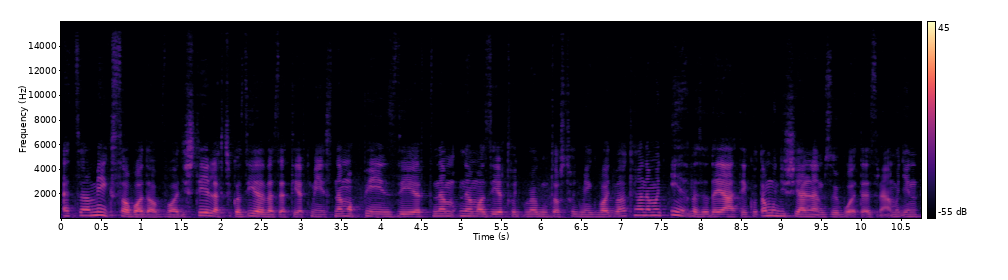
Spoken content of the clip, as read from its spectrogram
egyszerűen még szabadabb vagy, és tényleg csak az élvezetért mész, nem a pénzért, nem, nem azért, hogy megmutasd, hogy még vagy valaki, hanem hogy élvezed a játékot. Amúgy is jellemző volt ez rám, hogy én,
